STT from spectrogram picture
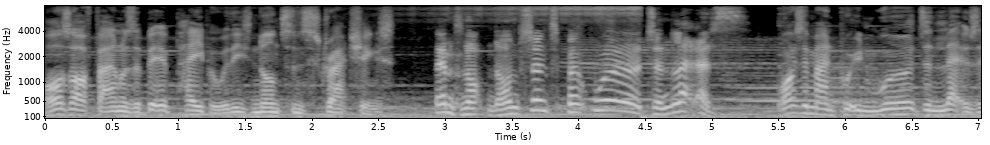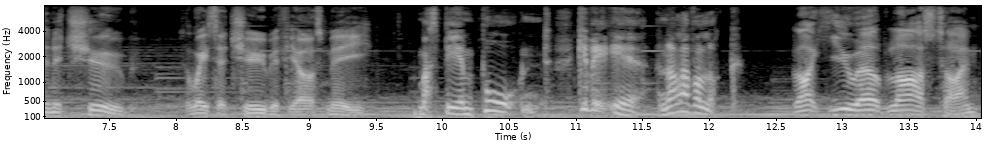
All I found was a bit of paper with these nonsense scratchings. Them's not nonsense, but words and letters. Why is a man putting words and letters in a tube? It's a waste of tube, if you ask me. Must be important. Give it here, and I'll have a look. Like you helped last time.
